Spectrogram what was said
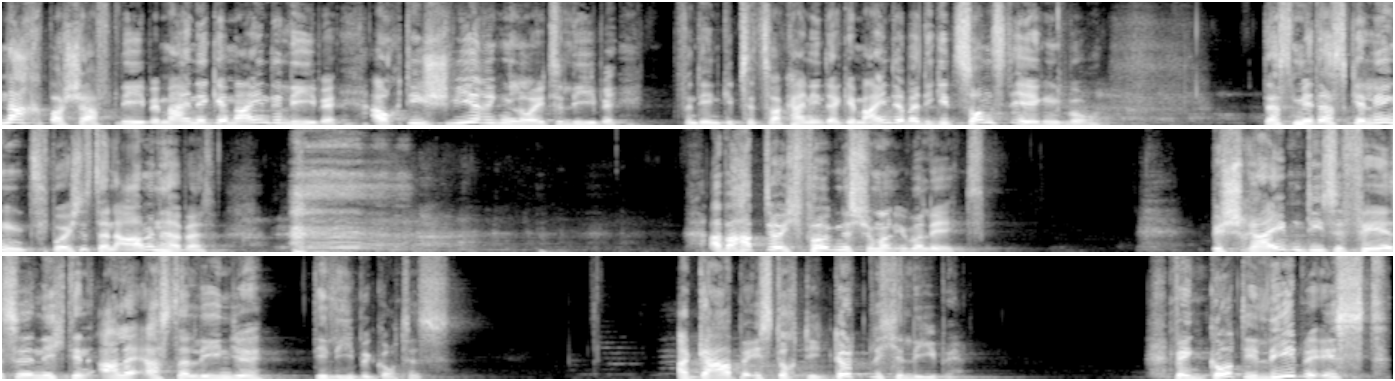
Nachbarschaft liebe, meine Gemeinde liebe, auch die schwierigen Leute liebe. Von denen gibt es jetzt zwar keine in der Gemeinde, aber die gibt es sonst irgendwo. Dass mir das gelingt. Wo ist jetzt dein Amen, Herbert? Aber habt ihr euch Folgendes schon mal überlegt? Beschreiben diese Verse nicht in allererster Linie die Liebe Gottes? Agape ist doch die göttliche Liebe. Wenn Gott die Liebe ist,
